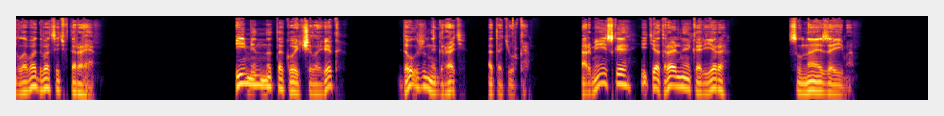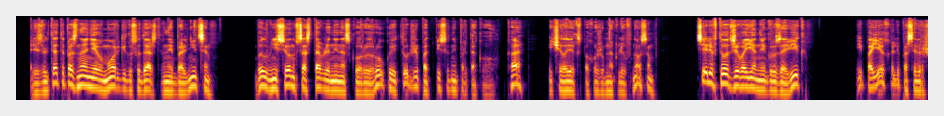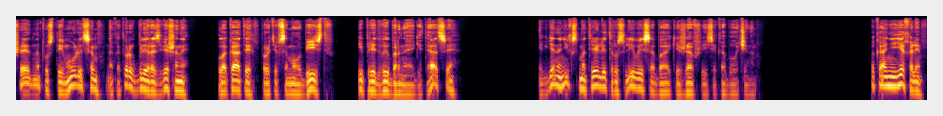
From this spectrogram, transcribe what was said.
Глава двадцать вторая. Именно такой человек должен играть Ататюрка. Армейская и театральная карьера Суная Заима. Результат опознания в морге государственной больницы был внесен в составленный на скорую руку и тут же подписанный протокол. К и человек с похожим на клюв носом сели в тот же военный грузовик и поехали по совершенно пустым улицам, на которых были развешаны плакаты против самоубийств и предвыборная агитация, и где на них смотрели трусливые собаки, жавшиеся к обочинам. Пока они ехали,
